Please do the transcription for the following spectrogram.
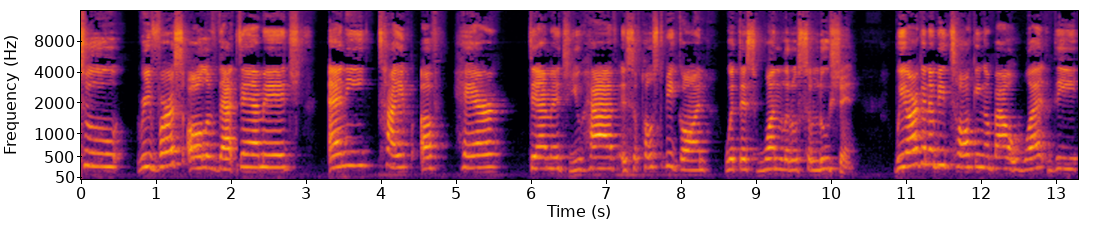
to reverse all of that damage. Any type of hair damage you have is supposed to be gone with this one little solution. We are going to be talking about what the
